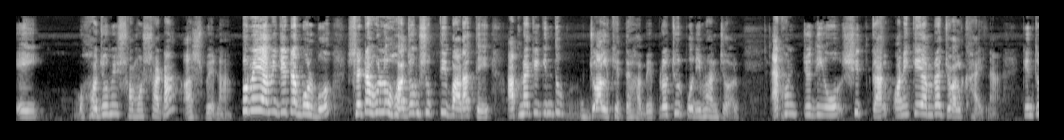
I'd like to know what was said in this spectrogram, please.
এই হজমের সমস্যাটা আসবে না। তবেই আমি যেটা বলব, সেটা হলো হজম শক্তি বাড়াতে আপনাকে কিন্তু জল খেতে হবে, প্রচুর পরিমাণ জল। এখন যদিও শীতকাল অনেকেই আমরা জল খাই না, কিন্তু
